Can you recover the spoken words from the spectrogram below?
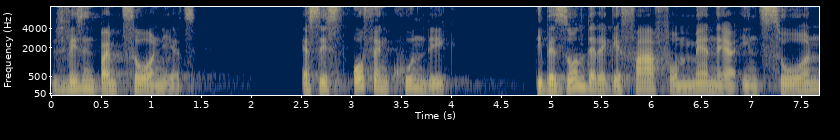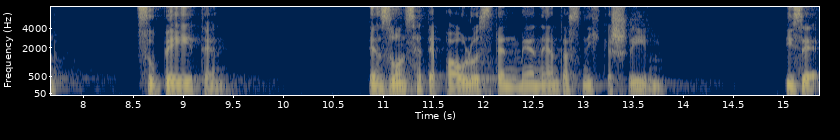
wir sind beim Zorn jetzt. Es ist offenkundig die besondere Gefahr von Männern in Zorn zu beten. Denn sonst hätte Paulus den Männern das nicht geschrieben. Diese,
